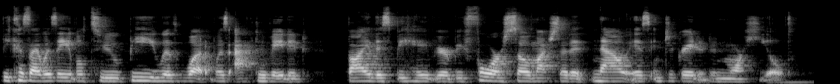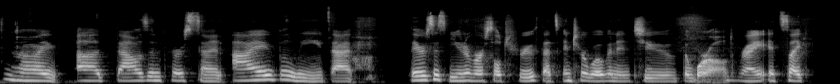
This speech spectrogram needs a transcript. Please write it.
because I was able to be with what was activated by this behavior before so much that it now is integrated and more healed. A thousand percent. I believe that there's this universal truth that's interwoven into the world, right? It's like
